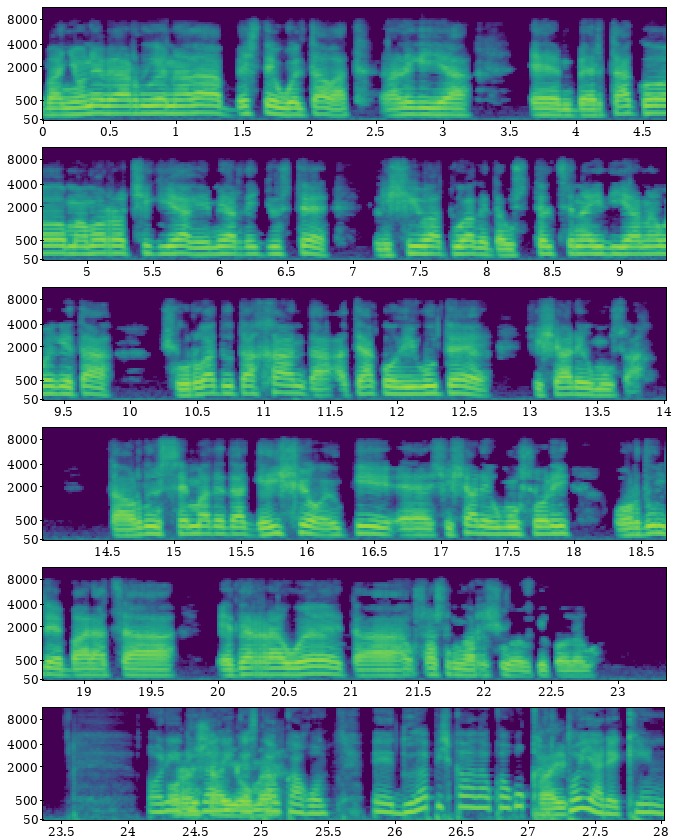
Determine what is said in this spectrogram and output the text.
baina hone behar duena da beste huelta bat. Alegia, en, bertako mamorro txikiak egin behar dituzte lixibatuak eta usteltzen nahi dian hauek eta xurgatuta jan, da ateako digute xixare humusa. Eta orduan zenbat eta geixo euki e, xixare humus hori, orduan de baratza ederra haue eta osasungarrixu eukiko dugu. Hori horren dudarik ez daukagu. E, duda pixka bat daukagu Bai. kartoiarekin.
